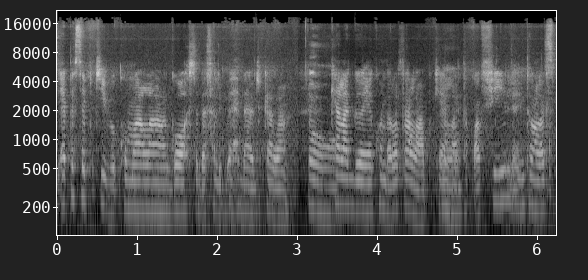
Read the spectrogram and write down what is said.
é perceptível como ela gosta dessa liberdade que ela, oh. que ela ganha quando ela está lá, porque uhum. ela está com a filha, então elas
